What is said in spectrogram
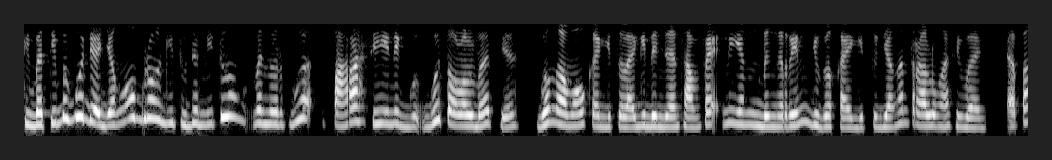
tiba-tiba gue diajak ngobrol gitu. Dan itu menurut gua parah sih. Ini gue tolol banget ya. Gua nggak mau kayak gitu lagi. Dan jangan sampai nih yang dengerin juga kayak gitu. Jangan terlalu ngasih banyak apa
